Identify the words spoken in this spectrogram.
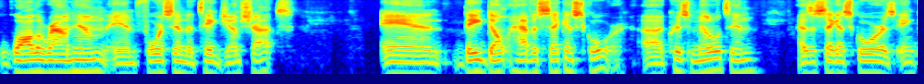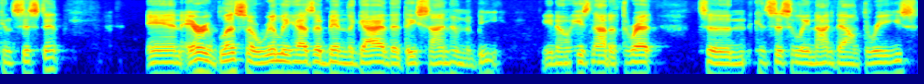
wall around him and force him to take jump shots, and they don't have a second score. Uh, Khris Middleton has a second score is inconsistent. And Eric Bledsoe really hasn't been the guy that they signed him to be. You know, he's not a threat to consistently knock down threes.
